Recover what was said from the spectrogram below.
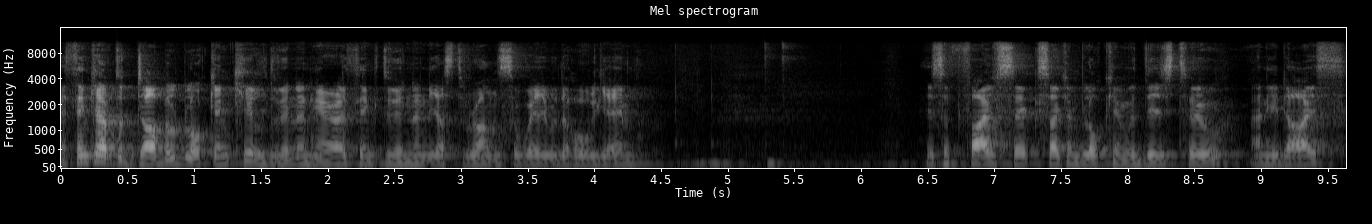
I think I have to double block and kill Dwynen here. I think Dwynen just runs away with the whole game. He's a 5-6, I can block him with these two, and he dies.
